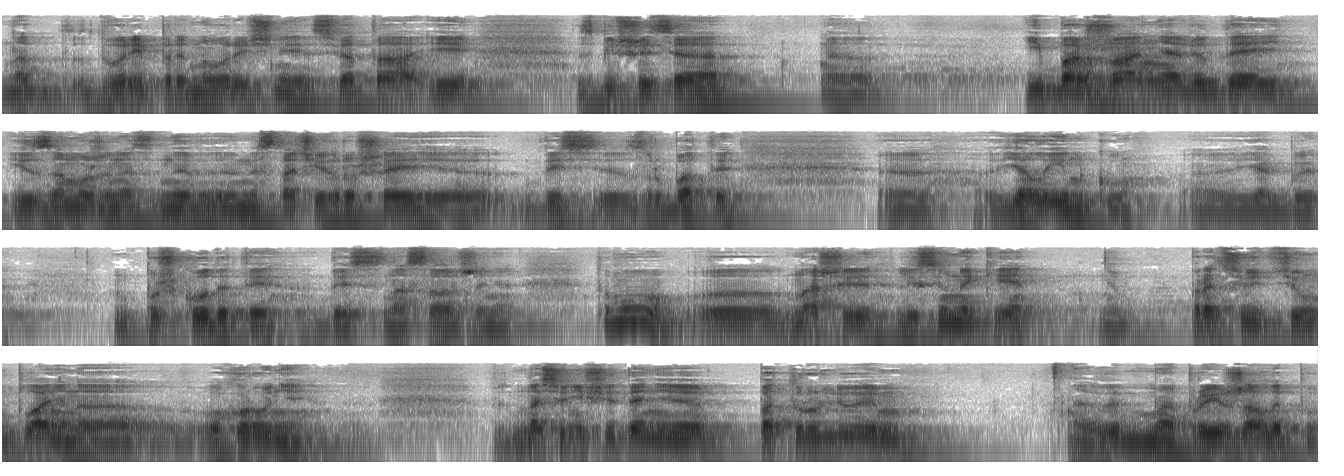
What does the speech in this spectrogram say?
на дворі передноворічні свята і збільшується і бажання людей із-за може не- не- нестачі грошей е, десь зрубати е, ялинку, е, якби пошкодити десь насадження. Тому наші лісівники працюють в цьому плані на охороні. На сьогоднішній день патрулюємо. Ми проїжджали по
